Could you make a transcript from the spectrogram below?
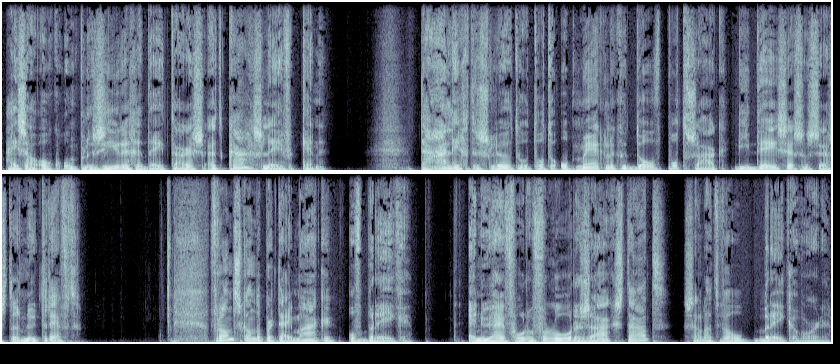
Hij zou ook onplezierige details uit Kaags leven kennen. Daar ligt de sleutel tot de opmerkelijke doofpotzaak die D66 nu treft. Frans kan de partij maken of breken. En nu hij voor een verloren zaak staat, zal het wel breken worden.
